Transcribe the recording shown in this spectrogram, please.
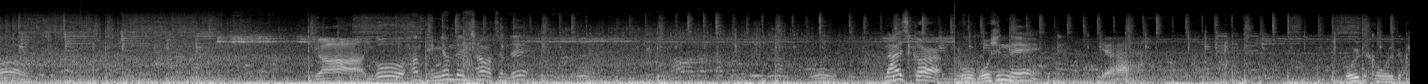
와. 야, 이거 한 100년 된 차 같은데. 오. 나이스 카. 오, 멋있네. 야. 올드카 올드카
